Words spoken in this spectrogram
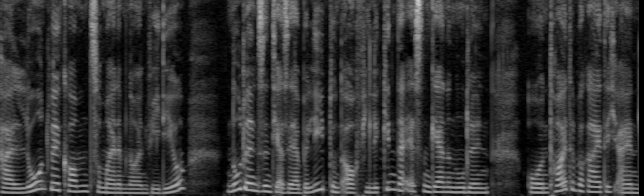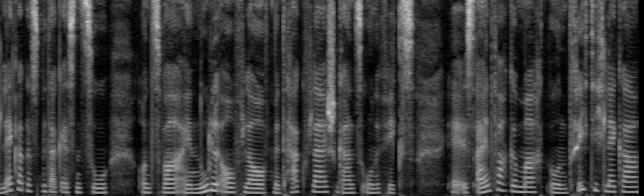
Hallo und willkommen zu meinem neuen Video. Nudeln sind ja sehr beliebt und auch viele Kinder essen gerne Nudeln. Und heute bereite ich ein leckeres Mittagessen zu, und zwar einen Nudelauflauf mit Hackfleisch ganz ohne Fix. Er ist einfach gemacht und richtig lecker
